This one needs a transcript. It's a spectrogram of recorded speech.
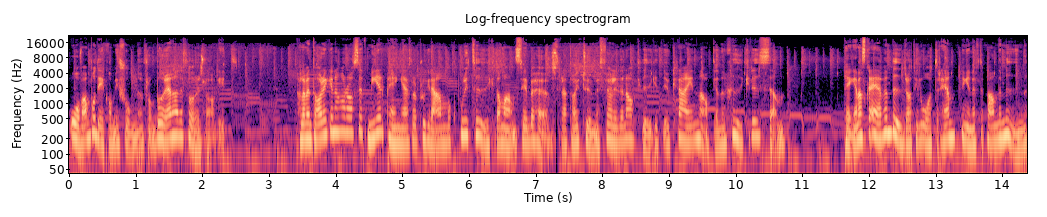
ovanpå det kommissionen från början hade föreslagit. Parlamentarikerna har avsett mer pengar för program och politik de anser behövs för att ta itu med följderna av kriget i Ukraina och energikrisen. Pengarna ska även bidra till återhämtningen efter pandemin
